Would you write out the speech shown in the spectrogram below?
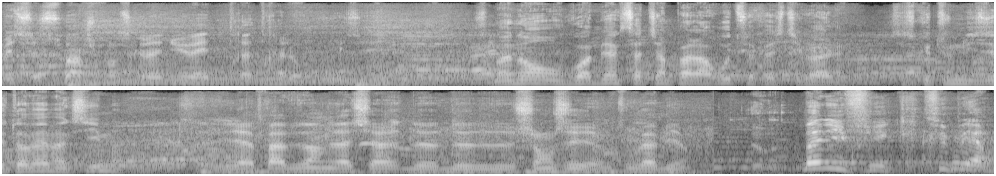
Mais ce soir, je pense que la nuit va être très très longue. Maintenant, on voit bien que ça tient pas la route ce festival. C'est ce que tu nous disais toi-même, Maxime Il n'y a pas besoin de, la cha- de- de- de changer, tout va bien. Magnifique, superbe.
